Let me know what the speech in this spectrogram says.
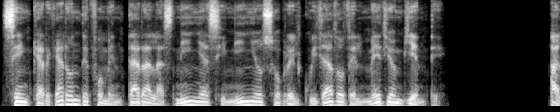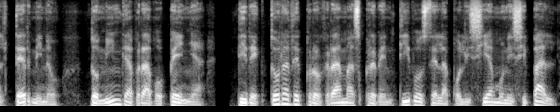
se encargaron de fomentar a las niñas y niños sobre el cuidado del medio ambiente. Al término, Dominga Bravo Peña, directora de programas preventivos de la Policía Municipal,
